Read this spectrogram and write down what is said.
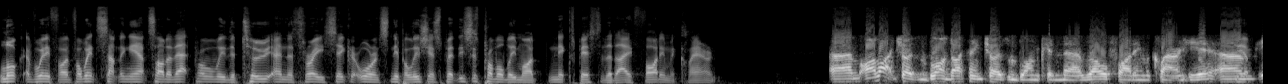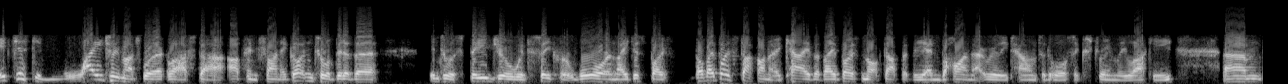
look, if, if, I, if I went something outside of that, probably the two and the three, Secret War and Snipperlicious. But this is probably my next best of the day, fighting McLaren. Um, I like Chosen Blonde. I think Chosen Blonde can uh, roll fighting McLaren here. Um, It just did way too much work last start up in front. It got into a bit of a into a speed duel with Secret War, and they just both well, they both stuck on okay, but they both knocked up at the end behind that really talented horse. Extremely lucky. Um,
